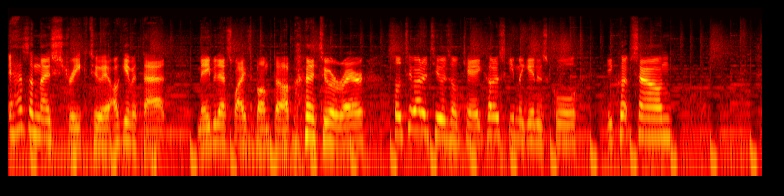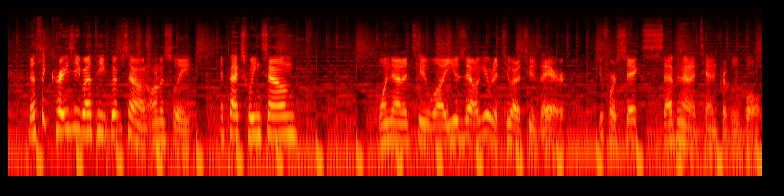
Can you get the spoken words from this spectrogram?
it has a nice streak to it. I'll give it that. Maybe that's why it's bumped up to a rare. So 2 out of 2 is okay. Color scheme again is cool. Equip sound. Nothing crazy about the equip sound, honestly. Impact swing sound. 1 out of 2. Well, I use it. I'll give it a 2 out of 2 there. 2, 4, 6, 7 out of 10 for Blue Bolt.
